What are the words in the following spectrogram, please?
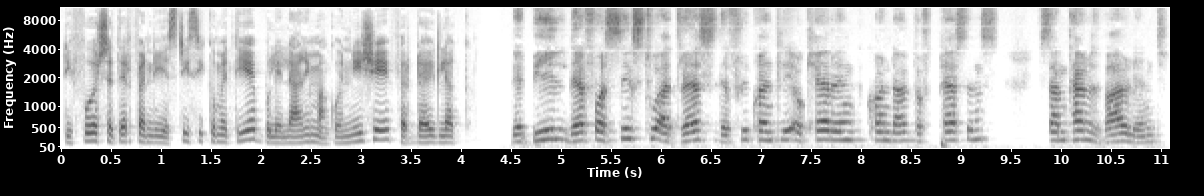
Die voorsitter van die Justitiekomitee, Bulelani Magonishi, verduidelik The bill therefore seeks to address the frequently occurring conduct of persons, sometimes violent,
